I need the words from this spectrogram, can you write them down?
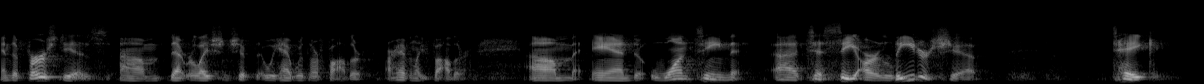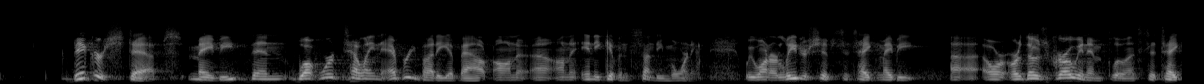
And the first is um, that relationship that we have with our Father, our Heavenly Father, um, and wanting uh, to see our leadership take bigger steps, maybe, than what we're telling everybody about on, uh, on any given Sunday morning. We want our leaderships to take maybe, uh, or, or those growing influence to take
